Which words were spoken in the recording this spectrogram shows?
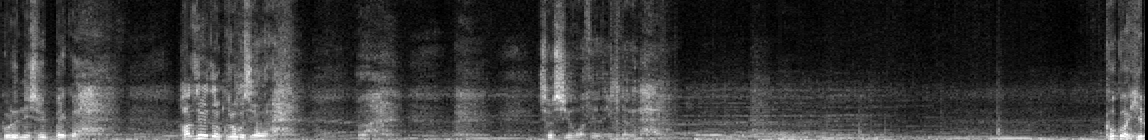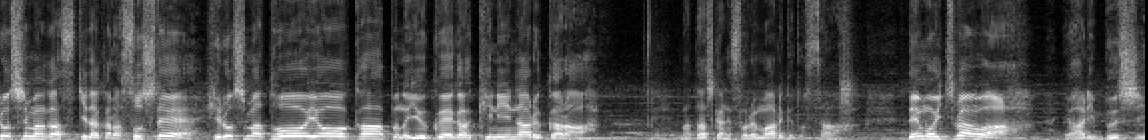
これで2勝1敗か。初めての黒星だから、ああ初心を忘れていくだけだ。ここ広島が好きだからそして広島東洋カープの行方が気になるから。まあ確かにそれもあるけどさ。でも一番はやはり武士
